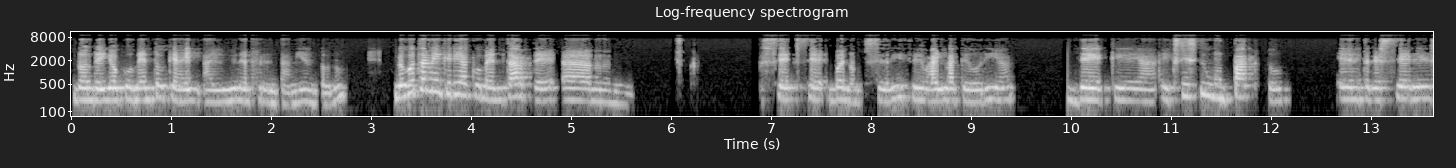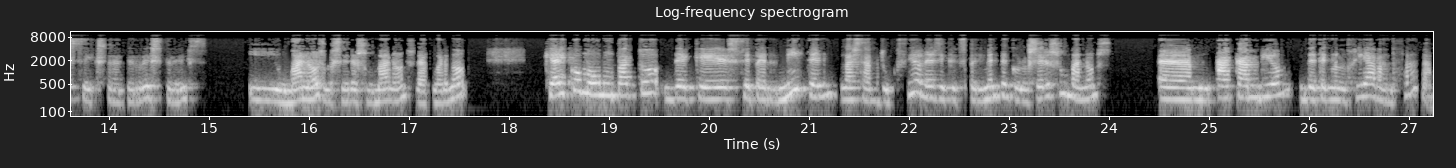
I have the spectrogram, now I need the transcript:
donde yo comento que hay, un enfrentamiento, ¿no? Luego también quería comentarte, bueno, se dice, hay la teoría de que existe un pacto entre seres extraterrestres y humanos, los seres humanos, ¿de acuerdo? Que hay como un pacto de que se permiten las abducciones y que experimenten con los seres humanos em, a cambio de tecnología avanzada.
